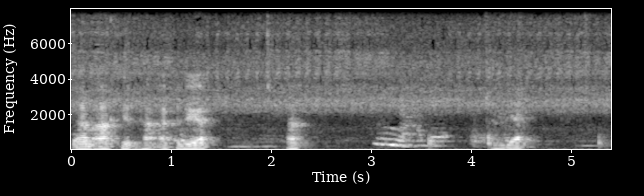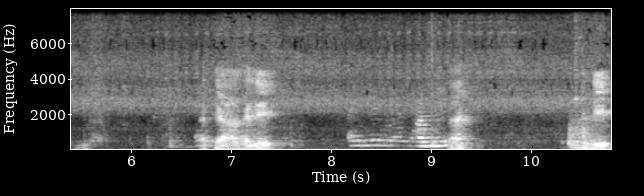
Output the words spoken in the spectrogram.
Em ăn thịt hả cái gì ạ? Gì vậy? Theo ăn cái gì? Ăn đi. Đấy. Cái gì?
